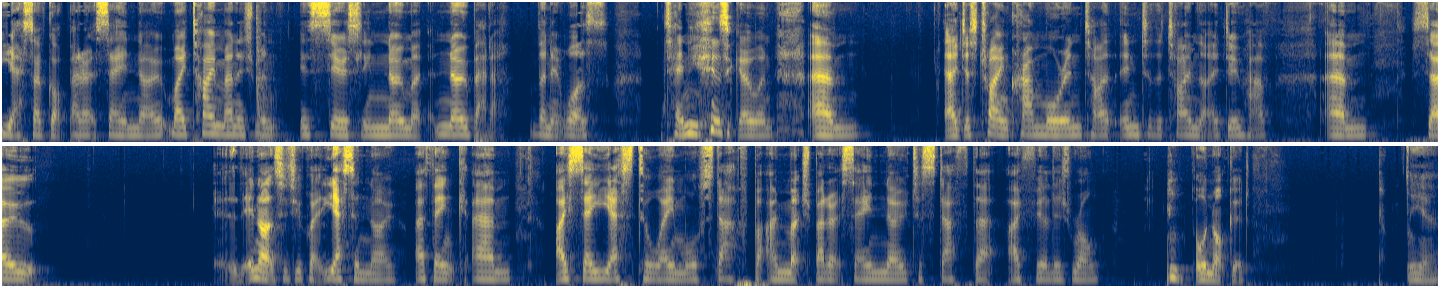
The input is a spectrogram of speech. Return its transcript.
yes, I've got better at saying no. My time management is seriously no no better than it was ten years ago, and um, I just try and cram more into into the time that I do have. Um, so, in answer to your question, yes and no. I think um, I say yes to way more stuff, but I'm much better at saying no to stuff that I feel is wrong or not good. Yeah,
